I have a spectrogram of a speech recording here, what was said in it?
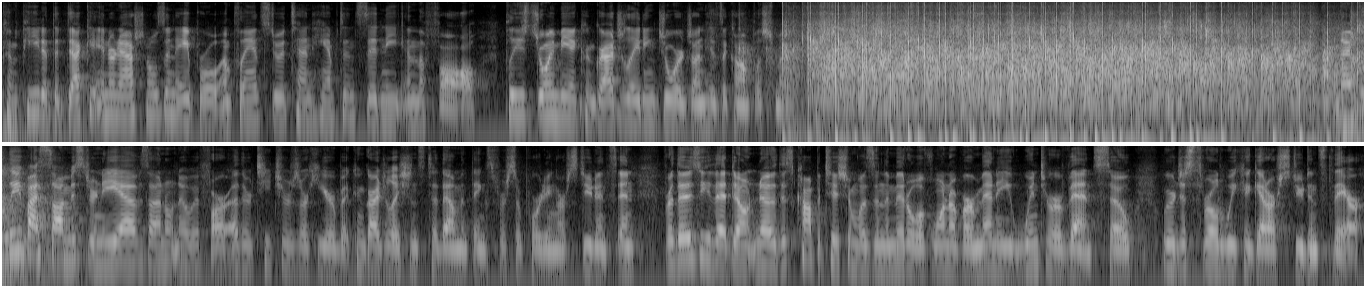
compete at the DECA Internationals in April and plans to attend Hampden-Sydney in the fall. Please join me in congratulating George on his accomplishment. And I believe I saw Mr. Nieves. I don't know if our other teachers are here, but congratulations to them and thanks for supporting our students. And for those of you that don't know, this competition was in the middle of one of our many winter events, so we were just thrilled we could get our students there.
